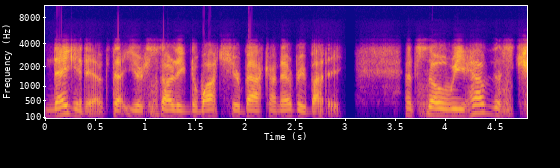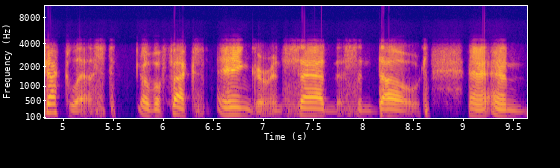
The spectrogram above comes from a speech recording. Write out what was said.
negative that you're starting to watch your back on everybody. And so we have this checklist of effects anger and sadness and doubt and, and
